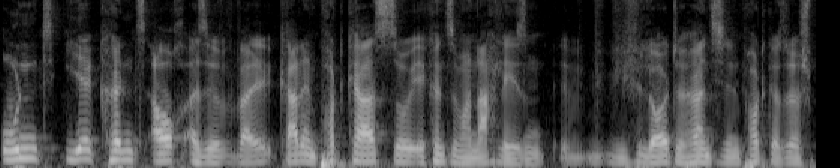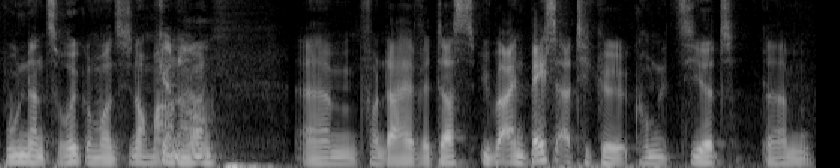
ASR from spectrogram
Und ihr könnt es auch, also, weil gerade im Podcast so, ihr könnt es mal nachlesen. Wie viele Leute hören sich den Podcast oder spulen dann zurück und wollen sich nochmal genau. anhören. Ähm, von daher wird das über einen Base-Artikel kommuniziert ähm,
